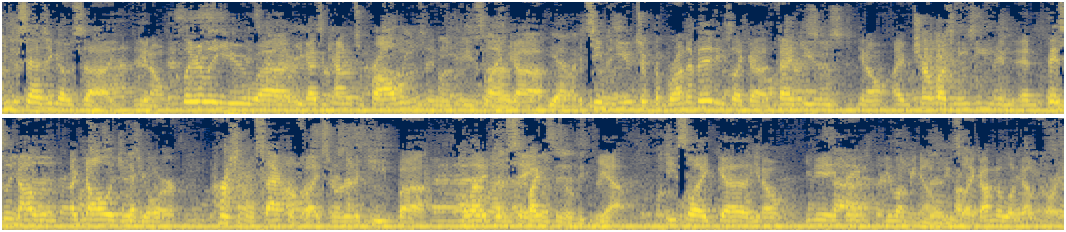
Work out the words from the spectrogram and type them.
he just says he goes, uh, you know, clearly you uh, you guys encountered some problems, and he, he's like, uh, yeah, it seems that you took the brunt of it. He's like, uh, thank you, you know, I'm sure it wasn't easy, and, and basically Malcolm acknowledges your personal sacrifice in order to keep uh, Elijah safe. Yeah. He's like, uh, you know, you need anything, you let me know. He's like, I'm gonna look out for you.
